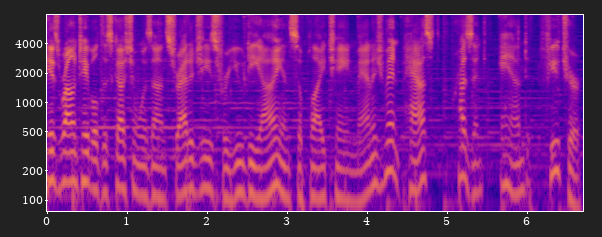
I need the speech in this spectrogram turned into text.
His roundtable discussion was on strategies for UDI and supply chain management, past, present, and future.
